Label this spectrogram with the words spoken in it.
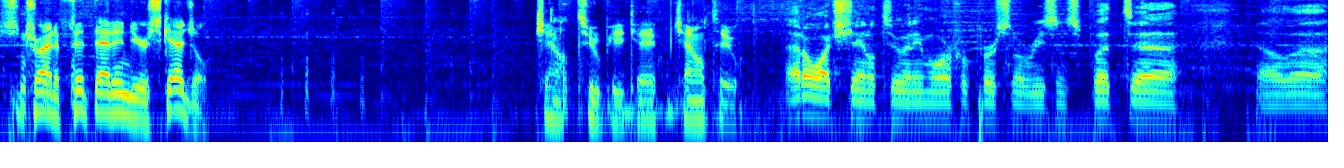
You should try to fit that into your schedule. Channel 2, PK. Channel 2. I don't watch Channel 2 anymore for personal reasons, but uh, I'll uh,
